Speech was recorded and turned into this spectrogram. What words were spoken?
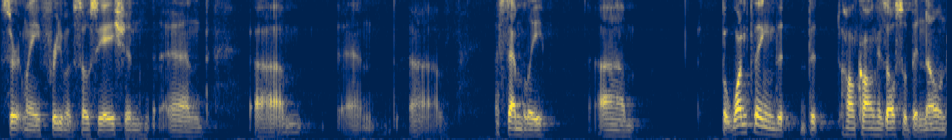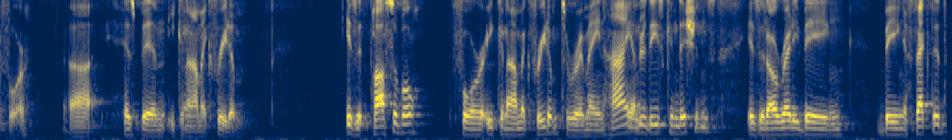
certainly freedom of association, and um, and uh, assembly. Um, but one thing that, that Hong Kong has also been known for uh, has been economic freedom. Is it possible for economic freedom to remain high under these conditions? Is it already being, being affected?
